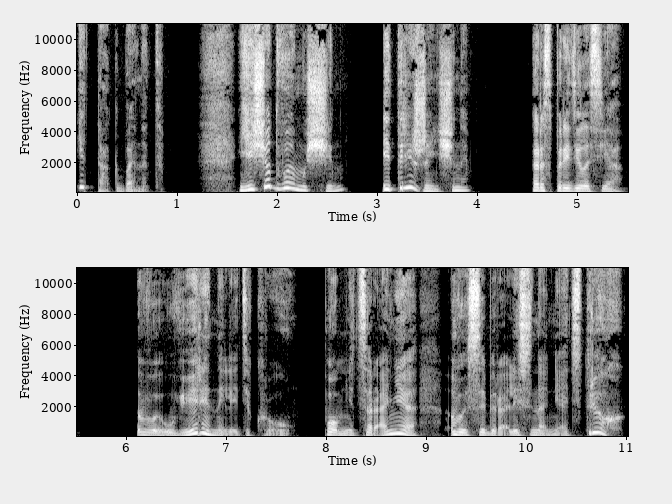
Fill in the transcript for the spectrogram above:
«Итак, Беннет, еще двое мужчин и три женщины», — распорядилась я. «Вы уверены, леди Кроу? Помнится, ранее вы собирались нанять трех.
